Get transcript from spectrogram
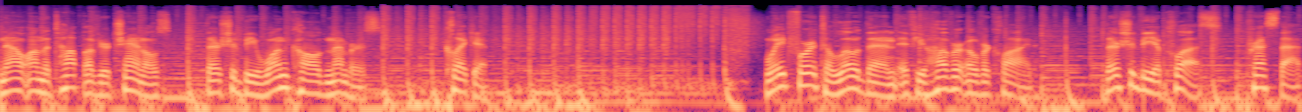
Now on the top of your channels, there should be one called Members. Click it. Wait for it to load then if you hover over Clyde. There should be a plus, press that.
